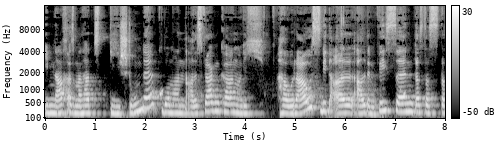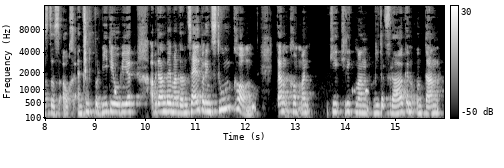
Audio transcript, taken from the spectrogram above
im Nach, also man hat die Stunde, wo man alles fragen kann und ich hau raus mit all, all dem Wissen, dass das, dass das auch ein super Video wird. Aber dann, wenn man dann selber ins Tun kommt, dann kommt man, kriegt man wieder Fragen und dann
